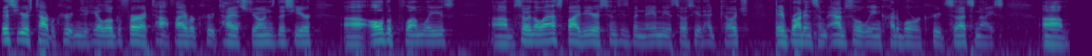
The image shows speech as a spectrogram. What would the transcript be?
this year's top recruit in Jahlil Okafor, a top five recruit Tyus Jones this year, uh, all the Plumlees, um, so in the last five years, since he's been named the associate head coach, they've brought in some absolutely incredible recruits. So that's nice. Um,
